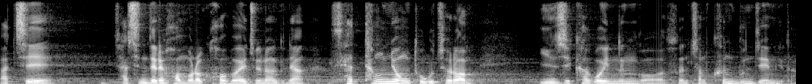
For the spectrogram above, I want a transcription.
마치 자신들의 허물을 커버해주는 그냥 세탁용 도구처럼 인식하고 있는 것은 참 큰 문제입니다.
